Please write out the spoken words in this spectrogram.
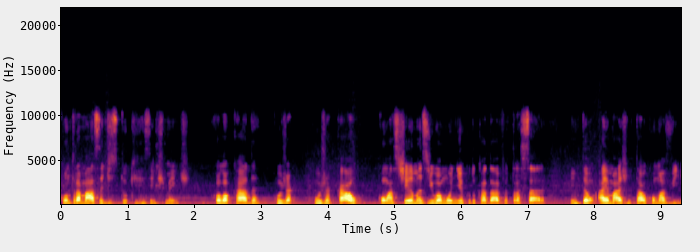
contra a massa de estuque recentemente colocada, cuja, cuja cal com as chamas e o amoníaco do cadáver traçara, então a imagem tal como a vi.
